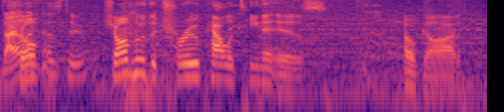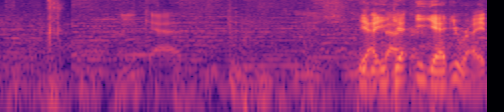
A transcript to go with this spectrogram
Dialekt Show 'em- does too. Show him who the true Palutena is. Oh, God. Egad. Yeah, Egad, Egad you're right.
